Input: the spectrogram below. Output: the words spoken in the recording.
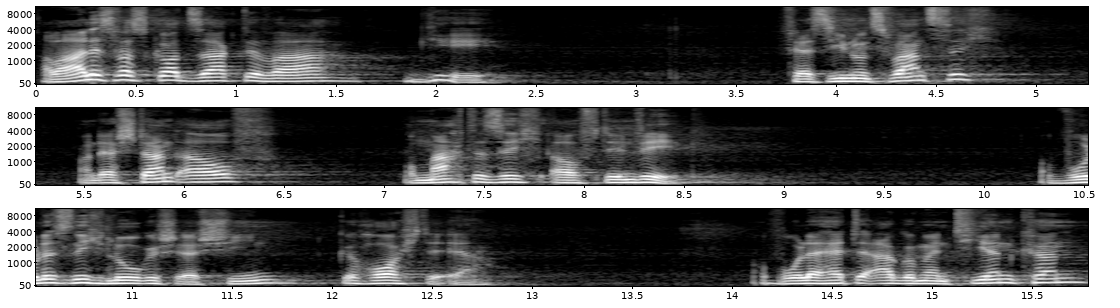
Aber alles, was Gott sagte, war, geh. Vers 27, und er stand auf und machte sich auf den Weg. Obwohl es nicht logisch erschien, gehorchte er. Obwohl er hätte argumentieren können,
